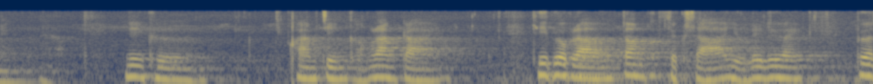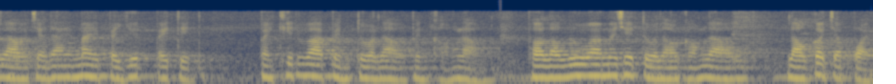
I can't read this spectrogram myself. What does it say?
หนึ่ง นี่คือความจริงของร่างกาย ที่พวกเราต้องศึกษาอยู่เรื่อยๆ เพื่อเราจะได้ไม่ไปยึดไปติด ไปคิดว่าเป็นตัวเราเป็นของเรา พอเรารู้ว่าไม่ใช่ตัวเราของเรา เราก็จะปล่อย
